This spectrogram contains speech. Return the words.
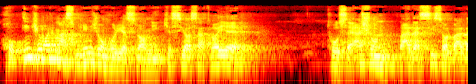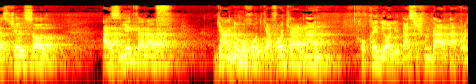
خب این که مال مسئولین جمهوری اسلامی که سیاست های توسعهشون بعد از سی سال بعد از چل سال از یک طرف گندم خودکفا کردن خب خیلی عالی دستشون درد نکنه.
